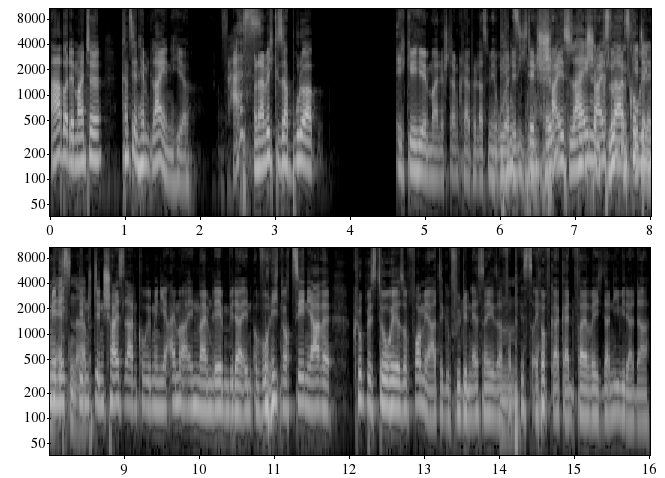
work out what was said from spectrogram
Aber der meinte, kannst dir ein Hemd leihen hier. Was? Und dann habe ich gesagt, Bruder, ich gehe hier in meine Stammkneipe, lass mich in Ruhe. Den, den, Scheiß, den? Scheißladen gucke ich mir nicht, den, den Scheißladen gucke ich mir nie einmal in meinem Leben wieder in, obwohl ich noch zehn Jahre Clubhistorie so vor mir hatte, gefühlt in Essen. habe ich Mhm. gesagt, verpisst euch auf gar keinen Fall, weil ich da nie wieder da.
